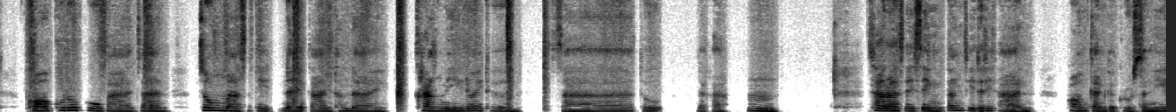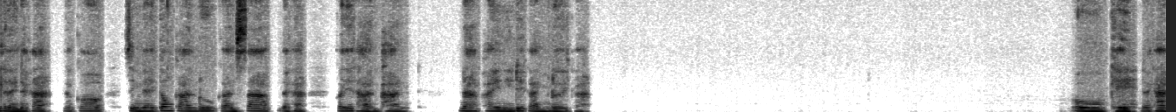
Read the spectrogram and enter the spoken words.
ำขอครูครูบาอาจารย์จงมาสถิตในการทำนายครั้งนี้ด้วยเถินสาธุนะคะ อืม ชาวราศีสิงห์ตั้งจิตอธิษฐาน พร้อมกันกับครูซันนี่เลยนะคะ แล้วก็สิ่งใดต้องการรู้การทราบนะคะก็อธิษฐานผ่านหน้าไพ่นี้ด้วยกันเลยค่ะ โอเคนะคะ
